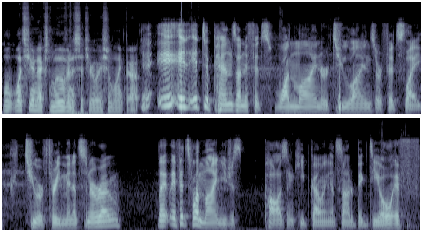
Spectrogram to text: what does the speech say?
well, what's your next move in a situation like that? It, it it depends on if it's one line or two lines or if it's like two or three minutes in a row. Like if it's one line, you just pause and keep going. It's not a big deal. If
